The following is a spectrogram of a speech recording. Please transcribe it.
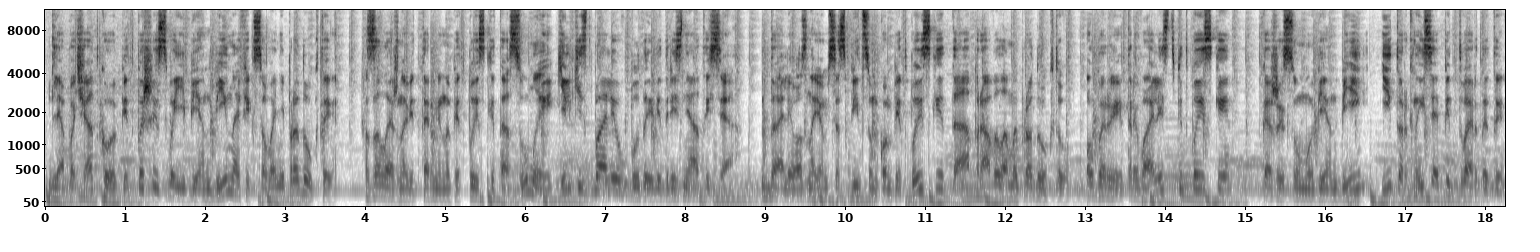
Для початку підпиши свої BNB на фіксовані продукти. Залежно від терміну підписки та суми, кількість балів буде відрізнятися. Далі ознайомся з підсумком підписки та правилами продукту. Обери тривалість підписки, вкажи суму BNB і торкнися підтвердити.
